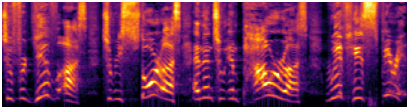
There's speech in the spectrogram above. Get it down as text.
to forgive us, to restore us, and then to empower us with his spirit.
